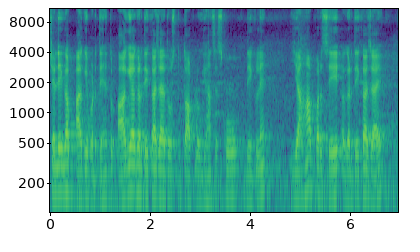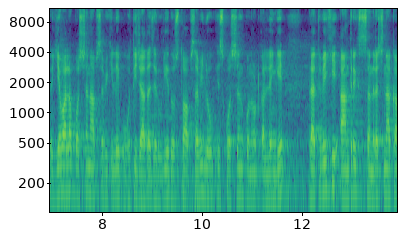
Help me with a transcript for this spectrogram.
चलिएगा, अब आगे बढ़ते हैं। तो आगे अगर देखा जाए दोस्तों तो आप लोग यहाँ से इसको देख लें। यहाँ पर से अगर देखा जाए तो ये वाला क्वेश्चन आप सभी के लिए बहुत ही ज़्यादा ज़रूरी है। दोस्तों, आप सभी लोग इस क्वेश्चन को नोट कर लेंगे। पृथ्वी की आंतरिक संरचना का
